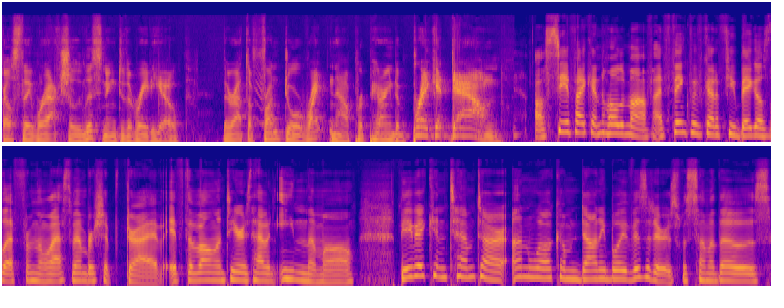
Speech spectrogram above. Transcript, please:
or else they were actually listening to the radio. They're at the front door right now, preparing to break it down. I'll see if I can hold them off. I think we've got a few bagels left from the last membership drive, if the volunteers haven't eaten them all. Maybe I can tempt our unwelcome Donny Boy visitors with some of those.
